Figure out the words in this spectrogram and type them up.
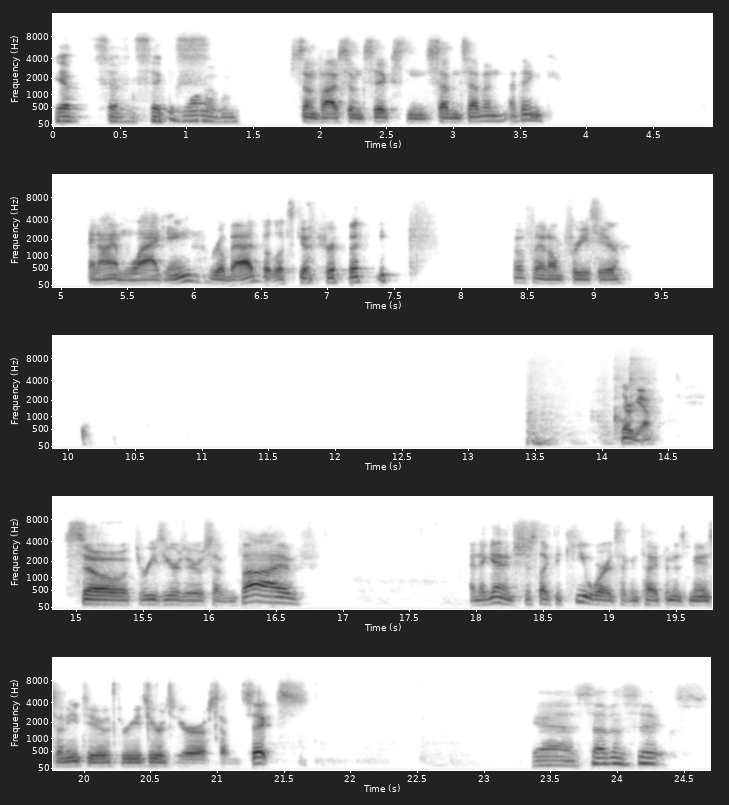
Yep, seven six. One of them. 7576 and 77, I think. And I'm lagging real bad, but let's go through it. Hopefully I don't freeze here. There we go. So 30075. And again, it's just like the keywords. I can type in as many as I need to. 30076. Yeah, seven six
